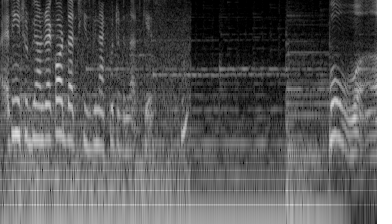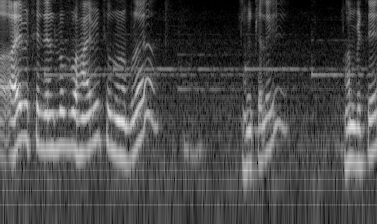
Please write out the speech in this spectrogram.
I think it should be on record that he's been acquitted in that case. Hmm? वो आए हुए थे लैंडलॉर्ड वहाँ आए हुए थे उन्होंने बुलाया हम चले गए हम भी थे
